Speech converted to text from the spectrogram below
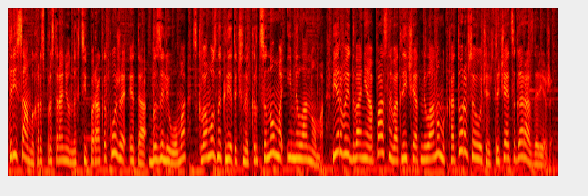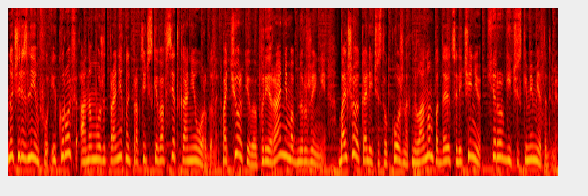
Три самых распространенных распространенных типа рака кожи – это базилиома, сквамозно-клеточная карцинома и меланома. Первые два не опасны, в отличие от меланомы, которая, в свою очередь, встречается гораздо реже. Но через лимфу и кровь она может проникнуть практически во все ткани и органы. Подчеркиваю, при раннем обнаружении большое количество кожных меланом поддаются лечению хирургическими методами.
